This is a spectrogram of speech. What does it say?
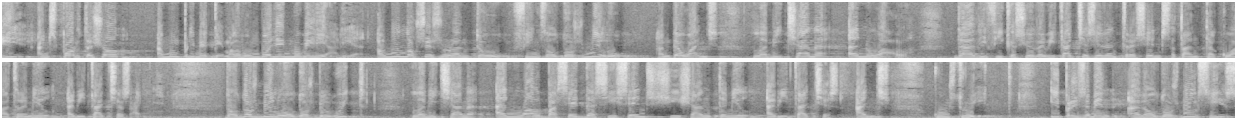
I ens porta això amb un primer tema, la bombolla immobiliària. El 1991 fins al 2001, en 10 anys, la mitjana anual d'edificació d'habitatges eren 374.000 habitatges any. Del 2001 al 2008, la mitjana anual va ser de 660.000 habitatges anys construït. I precisament en el 2006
